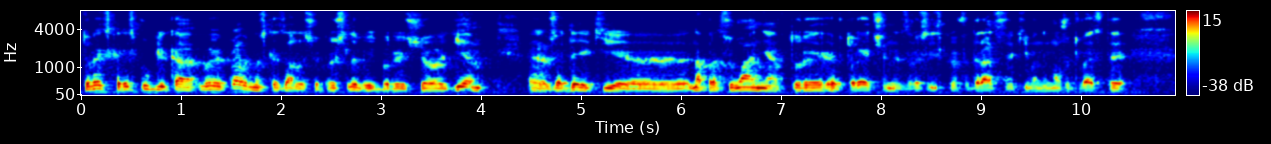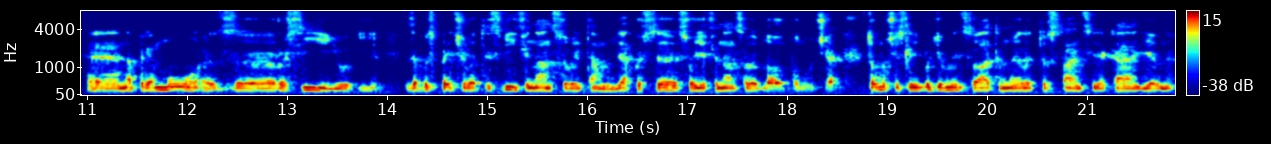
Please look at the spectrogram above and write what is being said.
Турецька республіка, ви правильно сказали, що пройшли вибори, що є е, вже деякі е, напрацювання в Туреччини з Російською Федерацією, які вони можуть вести напряму з Росією і забезпечувати свій фінансовий там якось е, своє фінансове благополуччя, в тому числі і будівництво атомної електростанції, яка є в них.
